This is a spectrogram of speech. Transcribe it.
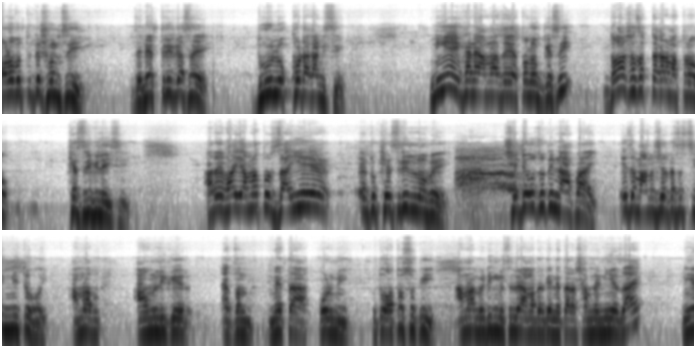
পরবর্তীতে শুনছি যে নেত্রীর কাছে দুই লক্ষ টাকা নিছি। নিয়ে এখানে আমরা যে এত লোক গেছি, দশ হাজার টাকার মাত্র খেসরি বিলাইছি। আরে ভাই, আমরা তো যাইয়ে একটু খেসরির লোভে, সেটাও যদি না পাই, এই যে মানুষের কাছে চিহ্নিত হই, আমরা আওয়ামী লীগের একজন নেতা, কর্মী, কিন্তু অথচ কি আমরা মিটিং মিছিলে আমাদেরকে নেতারা সামনে নিয়ে যায়, নিয়ে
